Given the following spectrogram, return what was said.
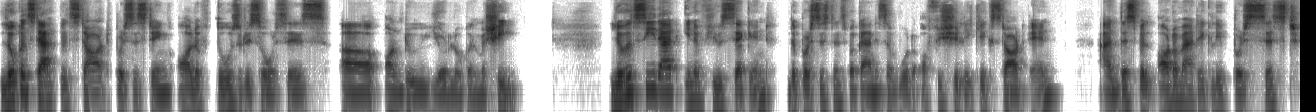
Local stack will start persisting all of those resources uh, onto your local machine. You will see that in a few seconds, the persistence mechanism would officially kickstart in, and this will automatically persist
